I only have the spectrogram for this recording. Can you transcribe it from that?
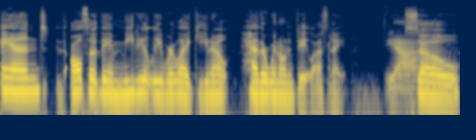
And also, they immediately were like, you know, Heather went on a date last night. Yeah. So,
